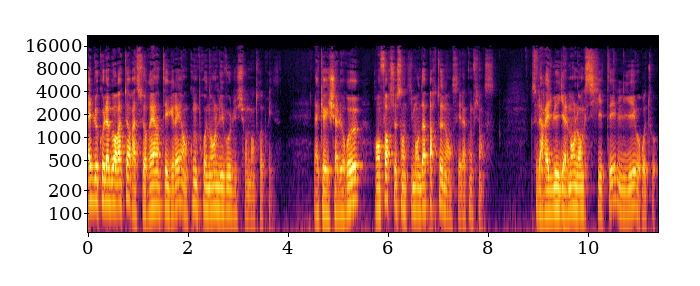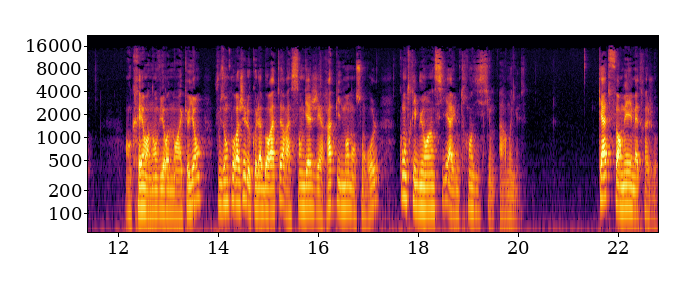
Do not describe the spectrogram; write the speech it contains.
aide le collaborateur à se réintégrer en comprenant l'évolution de l'entreprise. L'accueil chaleureux renforce le sentiment d'appartenance et la confiance. Cela réduit également l'anxiété liée au retour. En créant un environnement accueillant, vous encouragez le collaborateur à s'engager rapidement dans son rôle, contribuant ainsi à une transition harmonieuse. 4. Former et mettre à jour.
